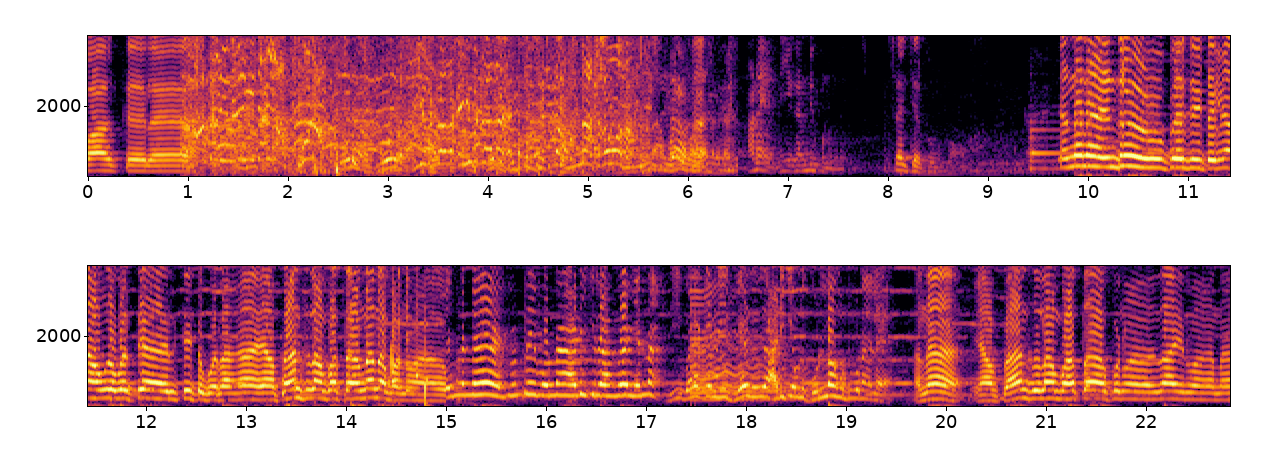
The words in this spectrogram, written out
பார்க்கிறேன். அண்ணே நீங்க கண்டிப்பா பண்ணுங்க சரி சரி போ போ. என்னண்ணா இன்டர்வியூ பேசிக்கிட்டீங்க அவங்க பத்தி அழிச்சிட்டு போறாங்க. என் ஃபேன்ஸ் எல்லாம் பார்த்தா என்ன பண்ணுவேன் என்னண்ணே இன்றைய பொண்ணை அடிக்கிறாங்க என்ன? நீ விளக்க நீ பேசுறது அடிக்க அவனுக்கு கொல்லாம விட்டு போனால. அண்ணா என் ஃபேன்ஸ் எல்லாம் பார்த்தா அப்புறம் இதாயிருவாங்க அண்ணா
